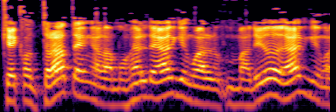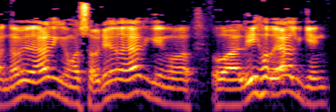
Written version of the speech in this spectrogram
que contraten a la mujer de alguien, o al marido de alguien, o al novio de alguien, o al sobrino de alguien, o, o al hijo de alguien,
